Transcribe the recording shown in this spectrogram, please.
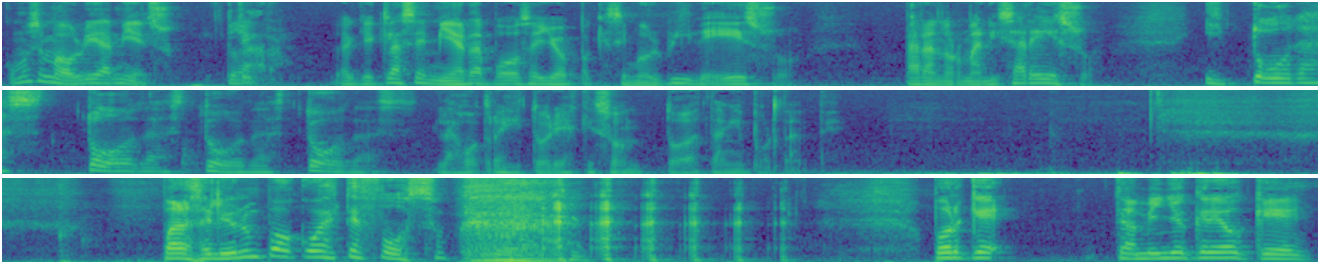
¿cómo se me olvida a mí eso? Claro. ¿Qué, ¿Qué clase de mierda puedo ser yo para que se me olvide eso? Para normalizar eso. Y todas, todas, todas, todas las otras historias que son todas tan importantes. Para salir un poco de este foso. porque también yo creo que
